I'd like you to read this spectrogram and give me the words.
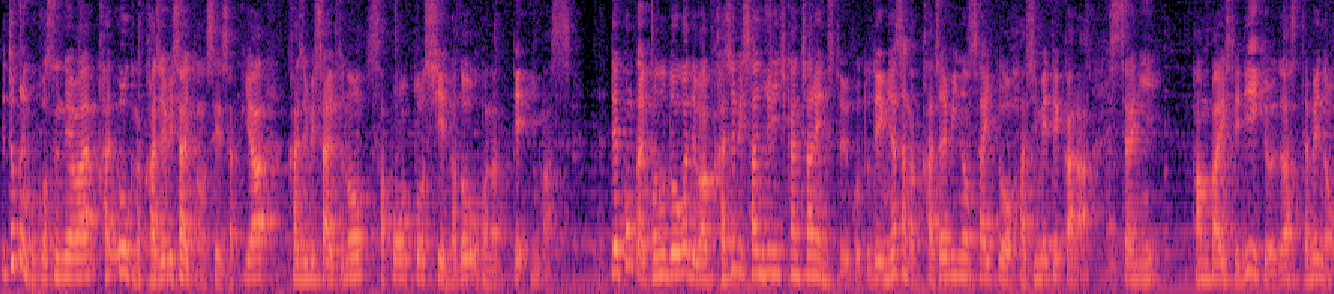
で特にここ数年は多くのカジャビサイトの制作やカジャビサイトのサポート支援などを行っています。で今回この動画ではカジャビ30日間チャレンジということで皆さんがカジャビのサイトを始めてから実際に販売して利益を出すための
